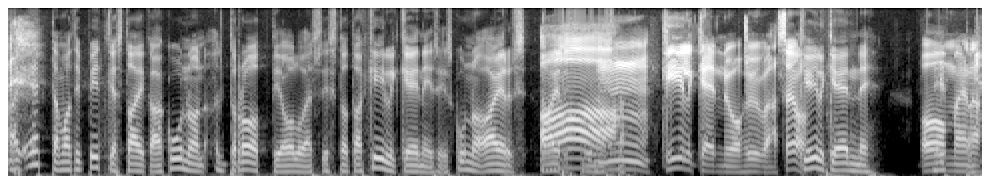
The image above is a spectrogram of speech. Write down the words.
ai, ai että, mä otin pitkästä aikaa kunnon droottioluen, siis tota Kilkeni, siis kunnon Aa, punaista. Mm, Kilkenny on hyvä, se on. Kilkenni. on meina.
